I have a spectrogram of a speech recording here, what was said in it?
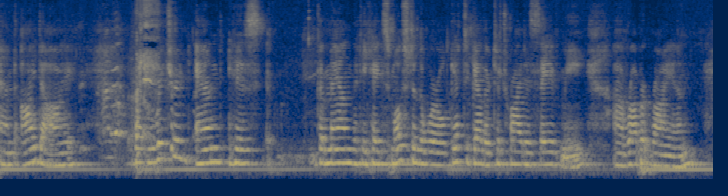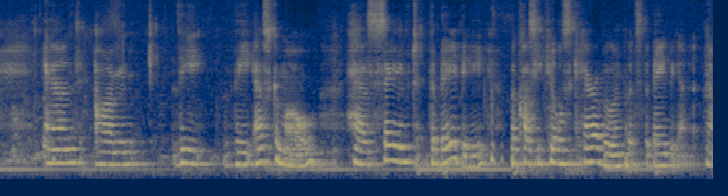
and I die. But Richard and his, the man that he hates most in the world, get together to try to save me, uh, Robert Ryan. And um, the, the Eskimo has saved the baby because he kills caribou and puts the baby in it. Now,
